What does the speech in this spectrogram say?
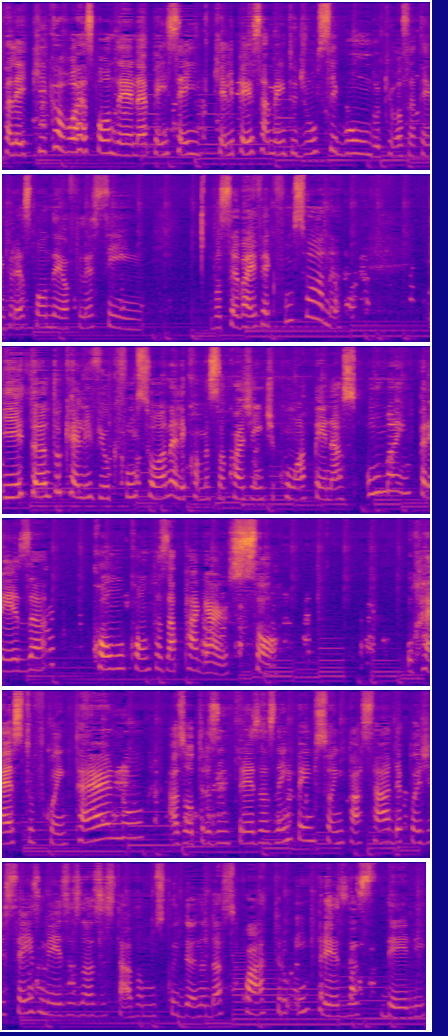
Falei, o que, que eu vou responder, né? Pensei em aquele pensamento de um segundo que você tem para responder. Eu falei assim, você vai ver que funciona. E tanto que ele viu que funciona, ele começou com a gente com apenas uma empresa como contas a pagar só. O resto ficou interno, as outras empresas nem pensou em passar. Depois de seis meses, nós estávamos cuidando das quatro empresas dele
